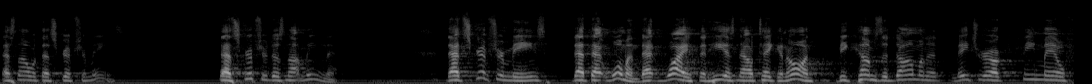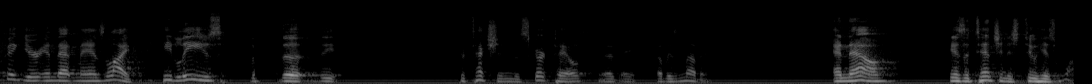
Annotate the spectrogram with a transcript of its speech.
that's not what that scripture means. That scripture does not mean that. That scripture means that that woman, that wife that he has now taken on, becomes the dominant matriarch female figure in that man's life. He leaves the, the, the protection, the skirt tails uh, uh, of his mother. And now his attention is to his wife.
